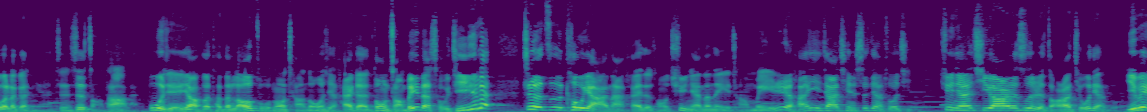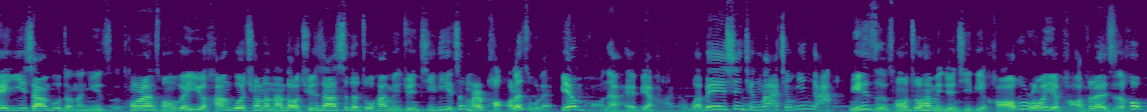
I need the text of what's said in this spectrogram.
过了个年，真是长大了，不仅要和他的老祖宗抢东西，还敢动长辈的手机了。这次扣押呢，还得从去年的那一场美日韩一家亲事件说起。去年七月二十四日早上九点多，一位衣衫不整的女子突然从位于韩国全罗南道群山市的驻韩美军基地正门跑了出来，边跑呢还边喊着：“我被性侵了，救命啊！”女子从驻韩美军基地好不容易跑出来之后，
